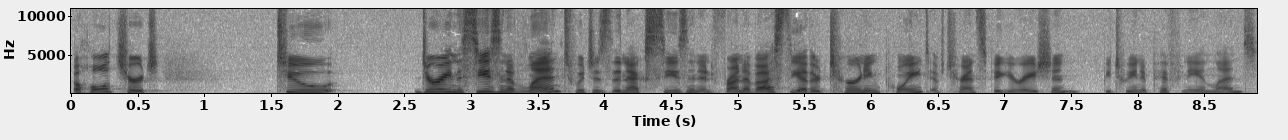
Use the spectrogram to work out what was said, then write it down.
the whole church, to during the season of Lent, which is the next season in front of us, the other turning point of transfiguration between Epiphany and Lent,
